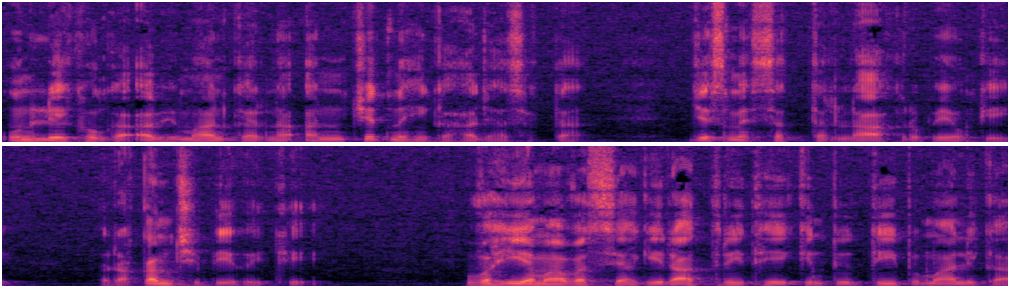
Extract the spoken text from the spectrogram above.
उन लेखों का अभिमान करना अनुचित नहीं कहा जा सकता, जिसमें सत्तर लाख रुपयों की रकम छिपी हुई थी। वही अमावस्या की रात्रि थी, किंतु दीप मालिका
